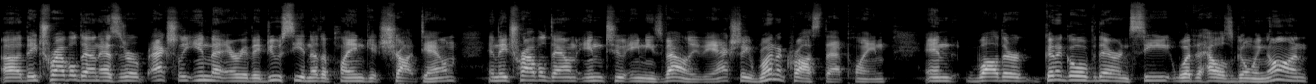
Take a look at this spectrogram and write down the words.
Uh, they travel down as they're actually in that area. They do see another plane get shot down, and they travel down into Amy's Valley. They actually run across that plane, and while they're gonna go over there and see what the hell is going on,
